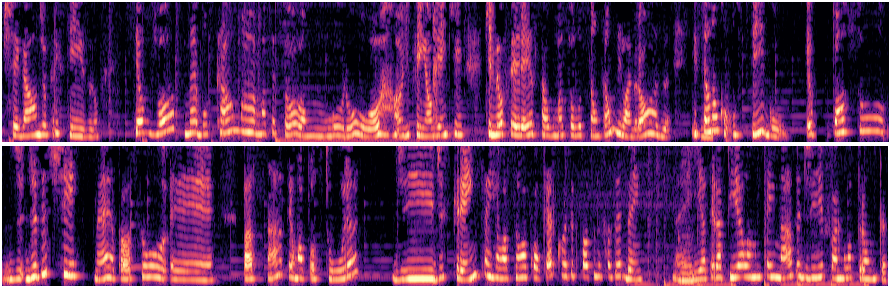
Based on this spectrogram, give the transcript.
chegar onde eu preciso, se eu vou né, buscar uma, uma pessoa, um guru, ou enfim, alguém que, que me ofereça alguma solução tão milagrosa, e se hum. eu não consigo, eu posso desistir, né? Eu posso é, passar a ter uma postura de descrença em relação a qualquer coisa que possa me fazer bem. Né? Hum. E a terapia ela não tem nada de fórmula pronta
